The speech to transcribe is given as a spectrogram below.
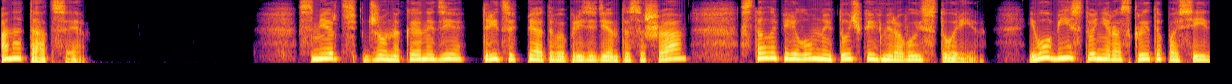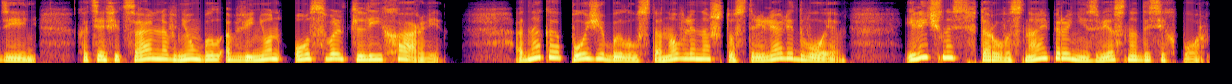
Аннотация. Смерть Джона Кеннеди, 35-го президента США, стала переломной точкой в мировой истории. Его убийство не раскрыто по сей день, хотя официально в нем был обвинен Освальд Ли Харви. Однако позже было установлено, что стреляли двое, и личность второго снайпера неизвестна до сих пор.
